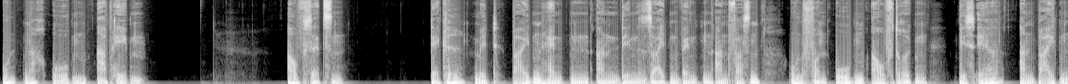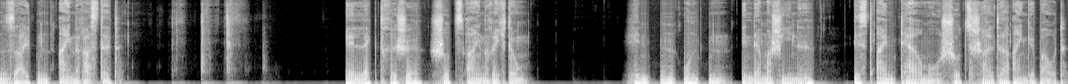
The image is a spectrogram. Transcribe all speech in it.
und nach oben abheben. Aufsetzen. Deckel mit beiden Händen an den Seitenwänden anfassen und von oben aufdrücken, bis er an beiden Seiten einrastet. Elektrische Schutzeinrichtung. Hinten unten in der Maschine ist ein Thermoschutzschalter eingebaut.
